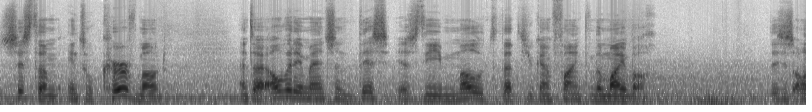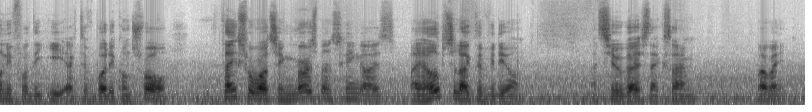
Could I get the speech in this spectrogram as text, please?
system into curve mode. And I already mentioned this is the mode that you can find in the Maybach. This is only for the e-active body control. Thanks for watching Benz King guys. I hope you liked the video and see you guys next time. Bye bye.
